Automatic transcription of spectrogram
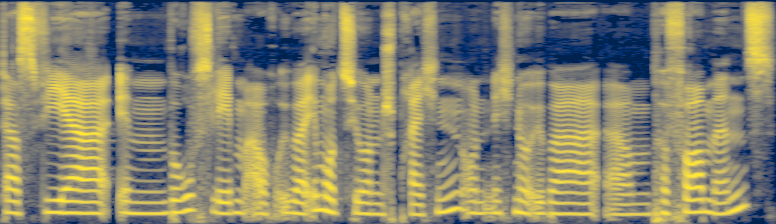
dass wir im Berufsleben auch über Emotionen sprechen und nicht nur über ähm, Performance,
